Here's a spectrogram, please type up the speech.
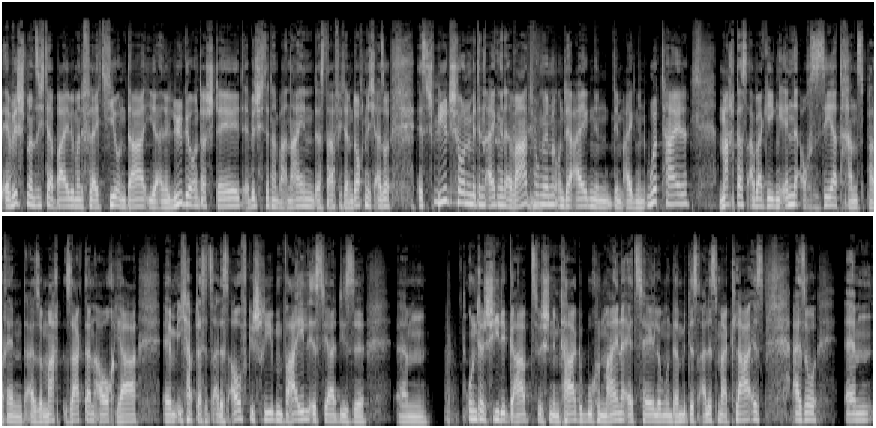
erwischt man sich dabei, wenn man vielleicht hier und da ihr eine Lüge unterstellt, erwischt sich dann aber, nein, das darf ich dann doch nicht. Also es spielt schon mit den eigenen Erwartungen und der eigenen, dem eigenen Urteil, macht das aber gegen Ende auch sehr transparent. Also macht, sagt dann auch, ja, ähm, ich habe das jetzt alles aufgeschrieben, weil es ja diese ähm, Unterschiede gab zwischen dem Tagebuch und meiner Erzählung und damit das alles mal klar ist. Also ähm,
